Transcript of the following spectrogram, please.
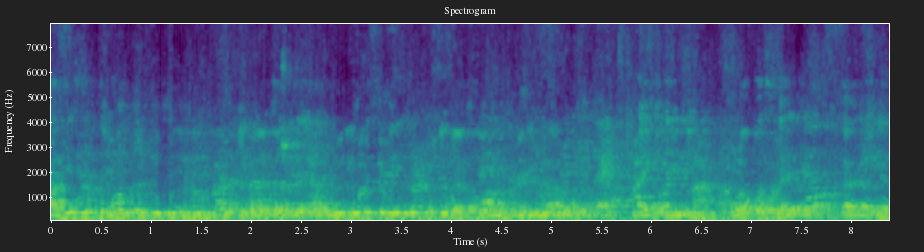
Ah, recentemente, inclusive, um pouquinho antes, né, início desse mês, um pouquinho antes do anúncio do Green a gente teve novas séries, a gente tinha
